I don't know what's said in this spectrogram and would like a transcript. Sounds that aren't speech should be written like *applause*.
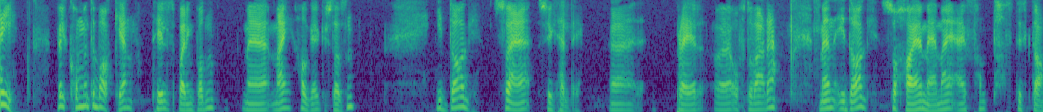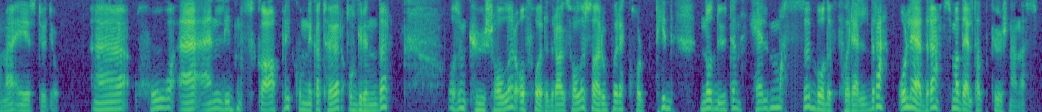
Hei! Velkommen tilbake igjen til Sparringpodden med meg, Hallgeir Gustavsen. I dag så er jeg sykt heldig. Jeg pleier eh, ofte å være det. Men i dag så har jeg med meg ei fantastisk dame i studio. Eh, hun er en lidenskapelig kommunikatør og gründer. Og som kursholder og foredragsholder så har hun på rekordtid nådd ut en hel masse både foreldre og ledere som har deltatt på kursene hennes.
